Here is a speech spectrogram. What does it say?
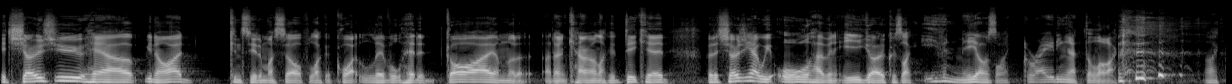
it shows you how you know I consider myself like a quite level-headed guy. I'm not. A, I don't carry on like a dickhead. But it shows you how we all have an ego. Because like even me, I was like grading at the like, like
